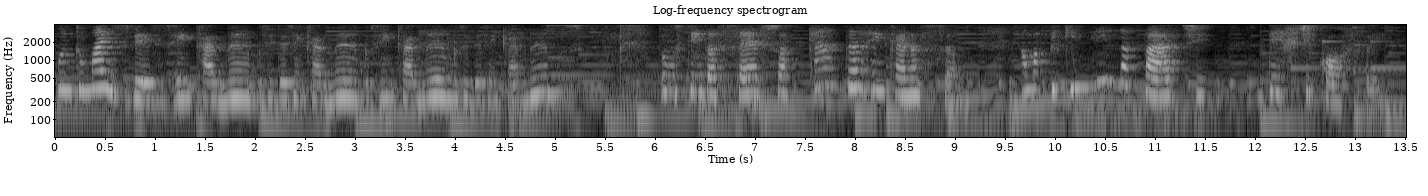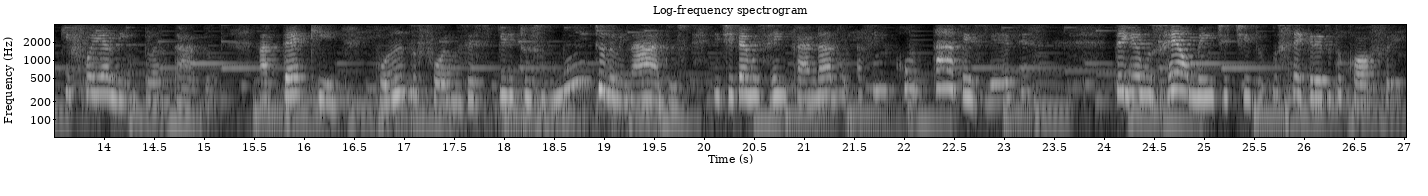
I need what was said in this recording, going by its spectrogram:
Quanto mais vezes reencarnamos e desencarnamos, reencarnamos e desencarnamos, vamos tendo acesso a cada reencarnação, a uma pequenina parte deste cofre que foi ali implantado, até que, quando formos espíritos muito iluminados e tivermos reencarnado assim incontáveis vezes, tenhamos realmente tido o segredo do cofre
